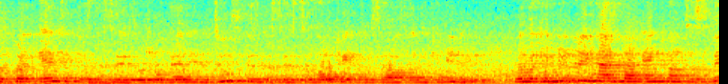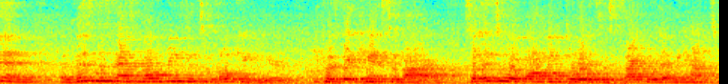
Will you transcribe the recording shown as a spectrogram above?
to put into businesses, which will then induce businesses to locate themselves in the community. When the community has no income to spend, a business has no reason to locate here because they can't survive. So it's a revolving door, it's a cycle that we have to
